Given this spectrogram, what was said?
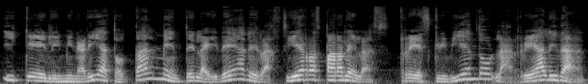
y que eliminaría totalmente la idea de las tierras paralelas, reescribiendo la realidad.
